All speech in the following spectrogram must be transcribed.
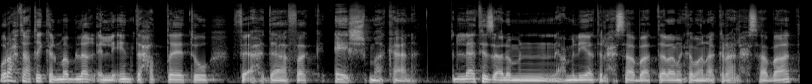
وراح تعطيك المبلغ اللي انت حطيته في أهدافك. إيش ما كانت. لا تزعلوا من عمليات الحسابات. ترى أنا كمان أكره الحسابات.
